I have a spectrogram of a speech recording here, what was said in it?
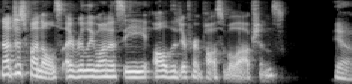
not just funnels. I really want to see all the different possible options. Yeah.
